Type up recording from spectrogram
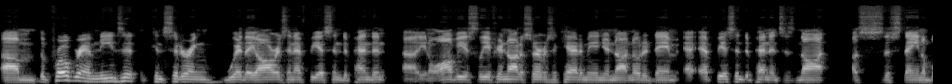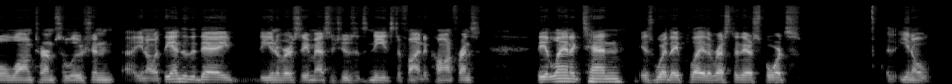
Um, the program needs it, considering where they are as an FBS independent. Uh, you know, obviously, if you're not a service academy and you're not Notre Dame, FBS independence is not a sustainable long term solution. Uh, you know, at the end of the day, the University of Massachusetts needs to find a conference. The Atlantic 10 is where they play the rest of their sports. You know,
